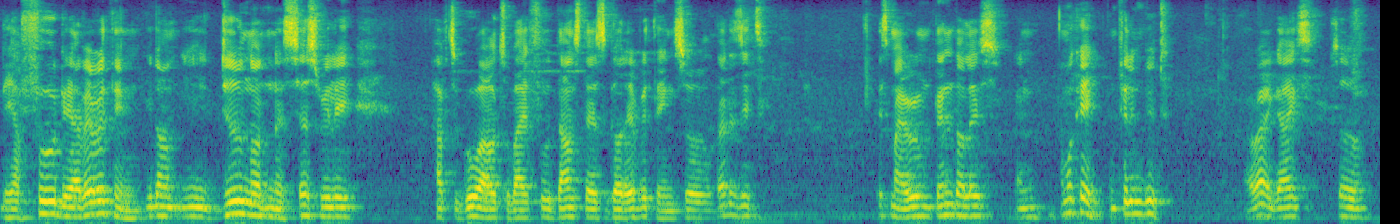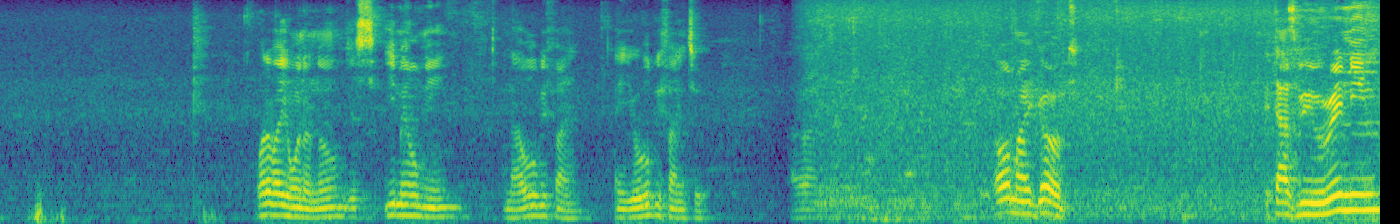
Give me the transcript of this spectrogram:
they have food. They have everything. You don't. You do not necessarily have to go out to buy food. Downstairs got everything. So that is it. It's my room, ten dollars, and I'm okay. I'm feeling good all right guys so whatever you want to know just email me and i will be fine. And you will be fine too. All right oh my god. It has been raining.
